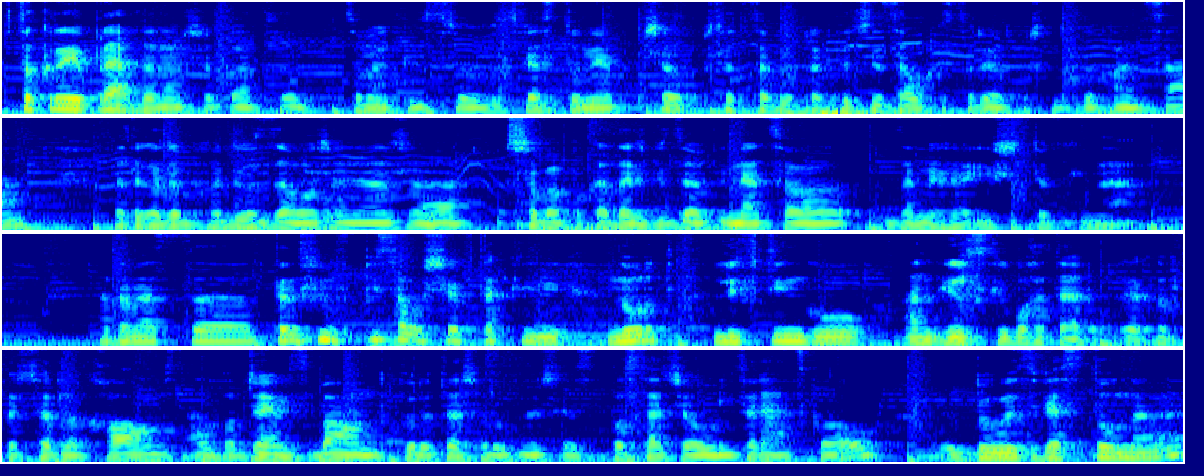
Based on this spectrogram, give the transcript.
w co kryje prawdę na przykład. Co Mekis w zwiastunie prze- przedstawił praktycznie całą historię od początku do końca. Dlatego, że wychodził z założenia, że trzeba pokazać widzowi, na co zamierza iść do kina. Natomiast e, ten film wpisał się w taki nurt liftingu angielskich bohaterów, jak na przykład Sherlock Holmes albo James Bond, który też również jest postacią literacką. Były zwiastuny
